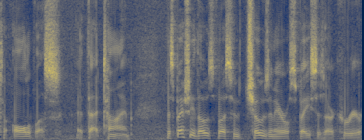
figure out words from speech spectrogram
to all of us at that time, especially those of us who'd chosen aerospace as our career.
